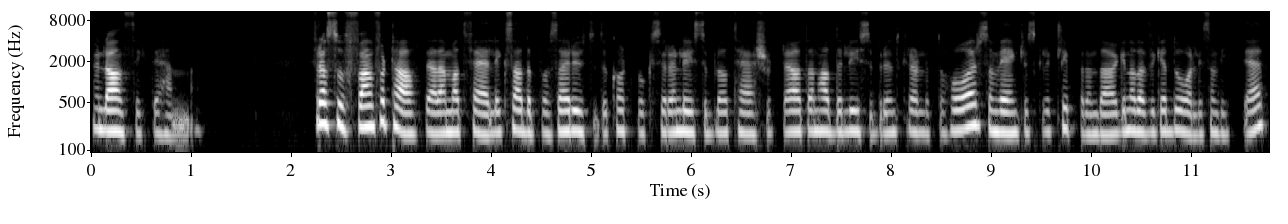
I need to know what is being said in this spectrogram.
Hun la ansiktet i hendene. Fra sofaen fortalte jeg dem at Felix hadde på seg rutete kortbukser og en lyseblå T-skjorte, at han hadde lysebrunt, krøllete hår, som vi egentlig skulle klippe den dagen, og da fikk jeg dårlig samvittighet.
